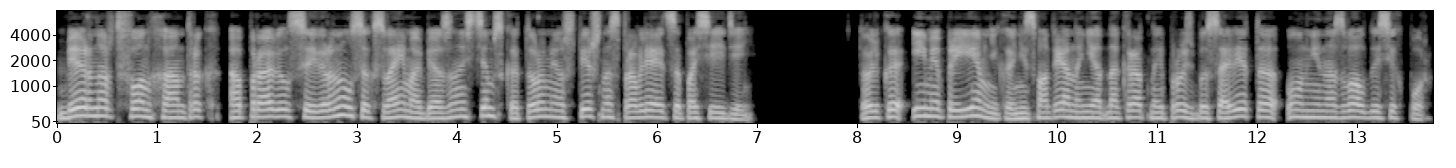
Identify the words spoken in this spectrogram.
Бернард фон Хантрак оправился и вернулся к своим обязанностям, с которыми успешно справляется по сей день. Только имя преемника, несмотря на неоднократные просьбы совета, он не назвал до сих пор.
